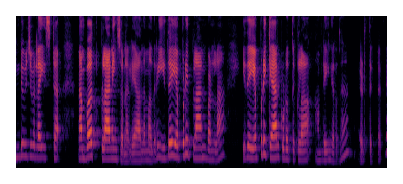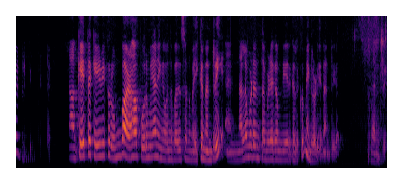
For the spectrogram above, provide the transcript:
இண்டிவிஜுவலைஸ்டாக நான் பர்த் பிளானிங் சொன்னேன் இல்லையா அந்த மாதிரி இதை எப்படி பிளான் பண்ணலாம் இதை எப்படி கேர் கொடுத்துக்கலாம் அப்படிங்கிறத எடுத்துக்கிட்டாக்க இட் பி நான் கேட்ட கேள்விக்கு ரொம்ப அழகா பொறுமையா நீங்க வந்து பதில் சொன்ன மைக்கு நன்றி. அண்ட் நலமுடன் தமிழகம் நேர்களுக்கும் எங்களுடைய நன்றிகள். நன்றி.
